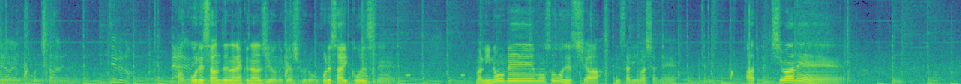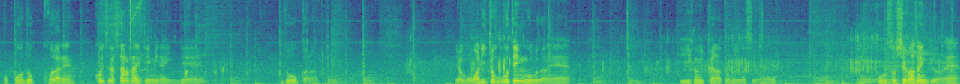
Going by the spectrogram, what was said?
ー、こっちか。まあ、ここで3774のキャッシュフロー。これ最高ですね。まあ、リノベもそうですし、あ、で去りましたね。あっちはね、ここ、どこだね。こいつが去らないと意味ないんで、どうかなと。いや、割とここ天国だね。いい雰囲気かなと思いますよ。放送してませんけどね。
